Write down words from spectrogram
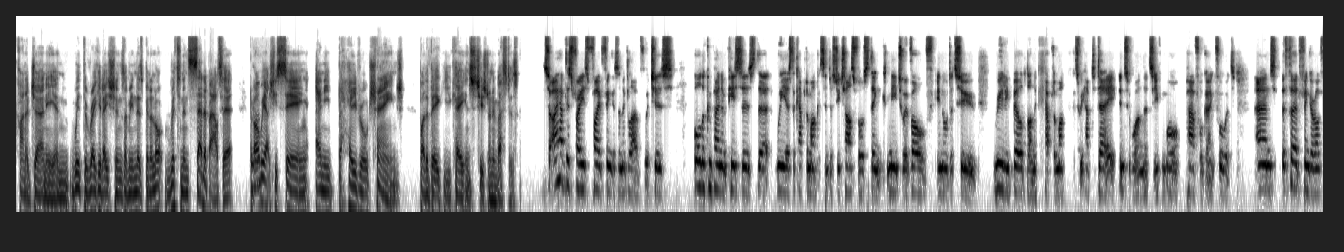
kind of journey? And with the regulations, I mean, there's been a lot written and said about it, but mm-hmm. are we actually seeing any behavioural change by the big UK institutional investors? So I have this phrase, five fingers in a glove, which is all the component pieces that we as the capital markets industry task force think need to evolve in order to really build on the capital markets we have today into one that's even more powerful going forward. And the third finger of,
